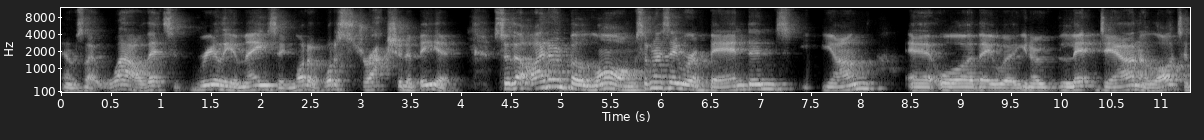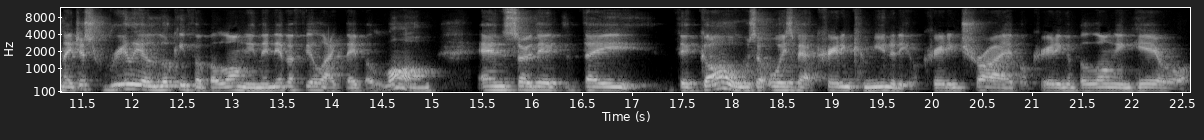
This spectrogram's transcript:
And it was like, wow, that's really amazing. What a what a structure to be in. So that I don't belong. Sometimes they were abandoned young or they were, you know, let down a lot and they just really are looking for belonging. They never feel like they belong. And so they, they, their goals are always about creating community or creating tribe or creating a belonging here or,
